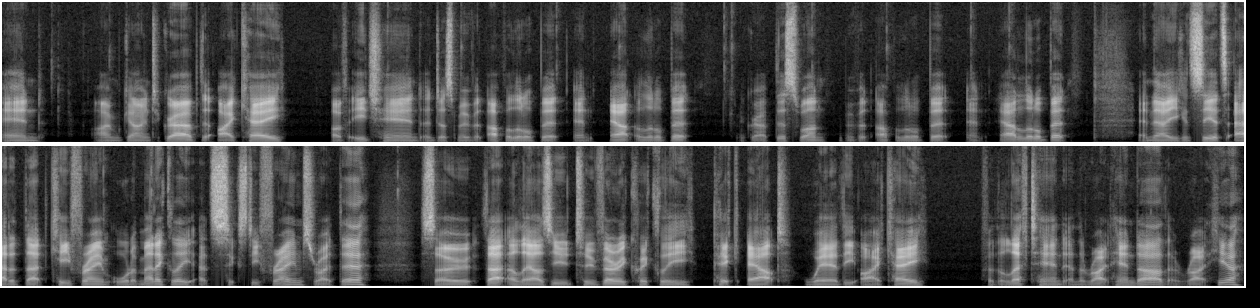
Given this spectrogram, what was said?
and I'm going to grab the IK of each hand and just move it up a little bit and out a little bit. grab this one, move it up a little bit and out a little bit. And now you can see it's added that keyframe automatically at 60 frames right there. So that allows you to very quickly pick out where the IK for the left hand and the right hand are. They're right here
